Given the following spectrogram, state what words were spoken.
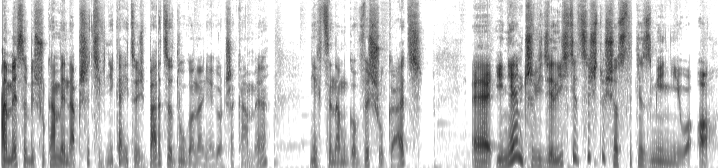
A my sobie szukamy na przeciwnika i coś bardzo długo na niego czekamy. Nie chce nam go wyszukać. E, I nie wiem, czy widzieliście, coś tu się ostatnio zmieniło. O,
